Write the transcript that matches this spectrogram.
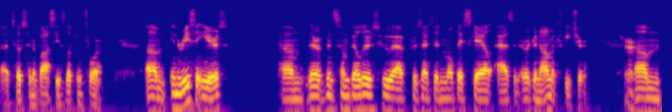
uh, Tosin Abasi is looking for. Um, in recent years, um, there have been some builders who have presented multi-scale as an ergonomic feature. Sure. Um,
